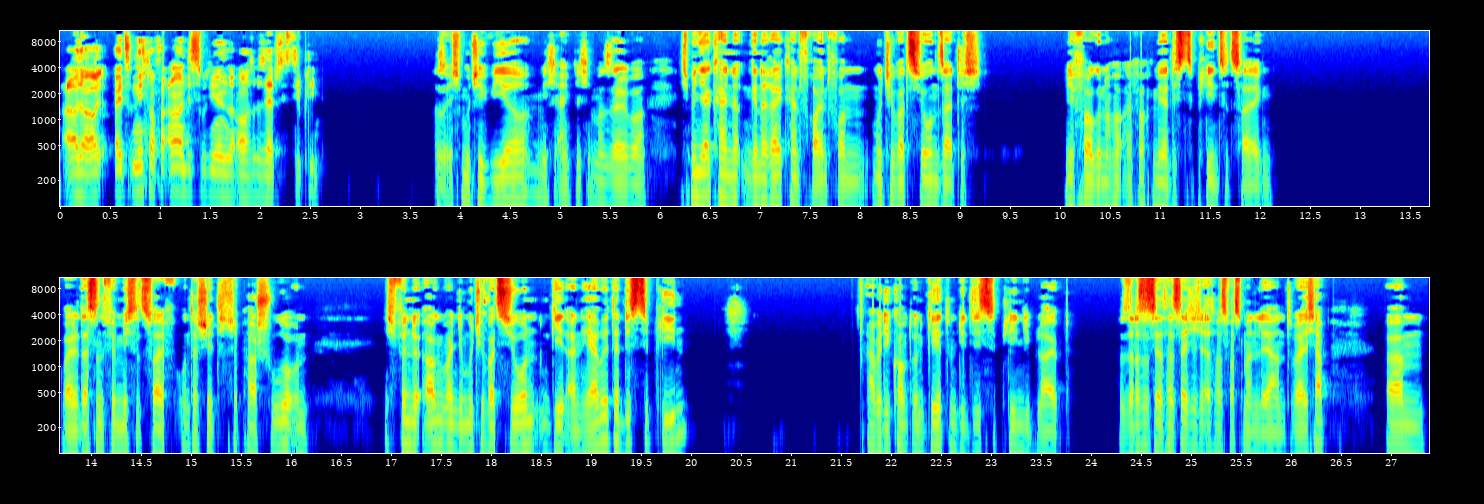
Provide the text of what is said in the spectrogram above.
Also jetzt nicht nur von anderen Disziplinen, sondern auch Selbstdisziplin. Also ich motiviere mich eigentlich immer selber. Ich bin ja kein, generell kein Freund von Motivation, seit ich mir vorgenommen habe, einfach mehr Disziplin zu zeigen. Weil das sind für mich so zwei unterschiedliche Paar Schuhe und ich finde irgendwann die Motivation geht einher mit der Disziplin. Aber die kommt und geht und die Disziplin, die bleibt. Also das ist ja tatsächlich etwas, was man lernt. Weil ich habe, ähm,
